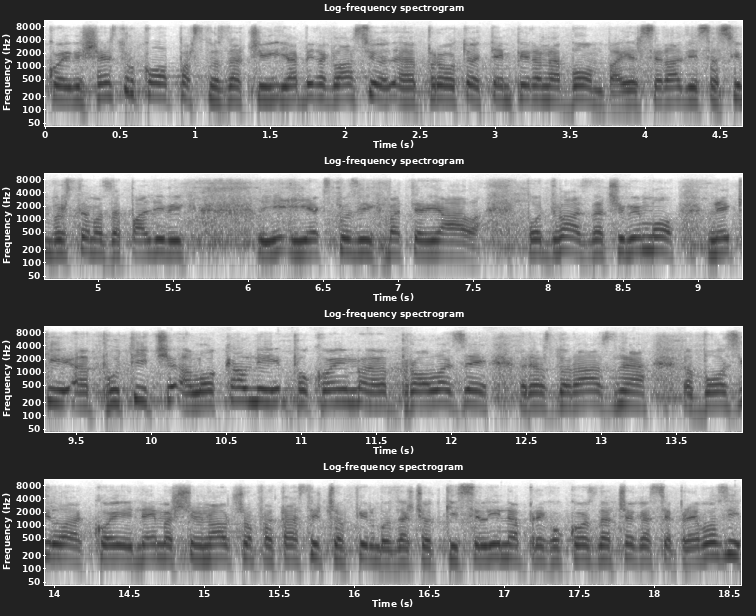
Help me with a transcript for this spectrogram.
koje je višestruko opasno. Znači, ja bih naglasio, prvo to je tempirana bomba, jer se radi sa svim vrstama zapaljivih i, i eksplozivnih materijala. Pod dva, znači imamo neki putić lokalni po kojim prolaze raznorazna vozila koji nemaš ni u naučno-fantastičnom filmu, znači od kiselina preko ko zna čega se prevozi,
